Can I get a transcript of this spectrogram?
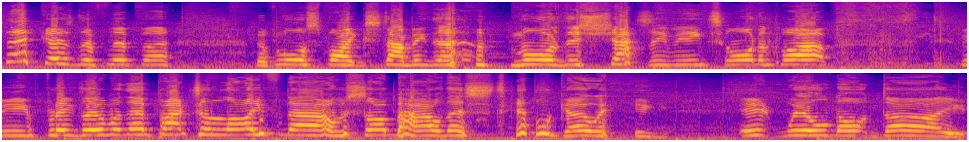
there goes the flipper. The floor spike stabbing the more of the chassis being torn apart, being flicked over, but they're back to life now. Somehow they're still going. It will not die.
